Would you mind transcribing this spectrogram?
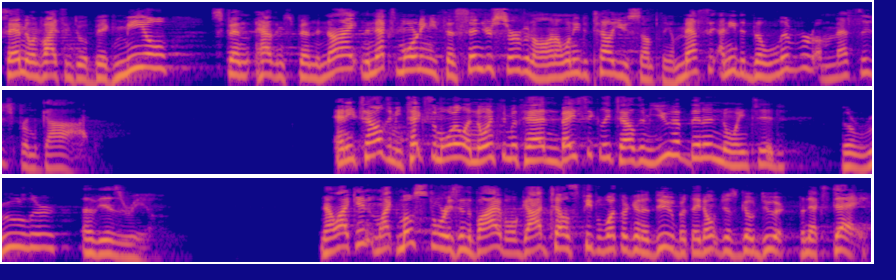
Samuel invites him to a big meal, spend, has him spend the night. And the next morning he says, send your servant on, I want to tell you something. A message, I need to deliver a message from God. And he tells him, he takes some oil, anoints him with head, and basically tells him, you have been anointed the ruler of Israel. Now like in, like most stories in the Bible, God tells people what they're gonna do, but they don't just go do it the next day.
